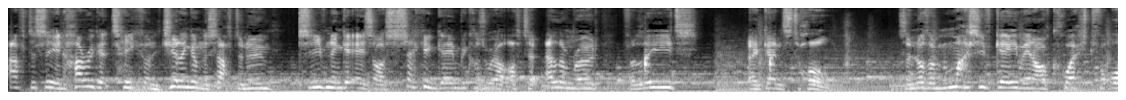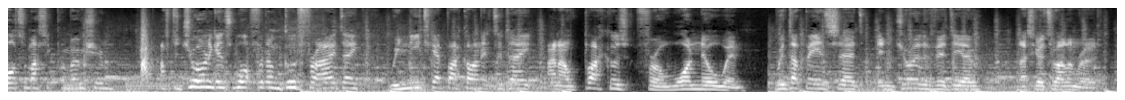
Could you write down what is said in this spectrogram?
on! After seeing Harrogate take on Gillingham this afternoon, this evening it is our second game because we are off to Elland Road for Leeds against Hull. It's another massive game in our quest for automatic promotion. After drawing against Watford on Good Friday, we need to get back on it today and I'll back us for a 1 0 win. With that being said, enjoy the video. Let's go to Elland Road.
